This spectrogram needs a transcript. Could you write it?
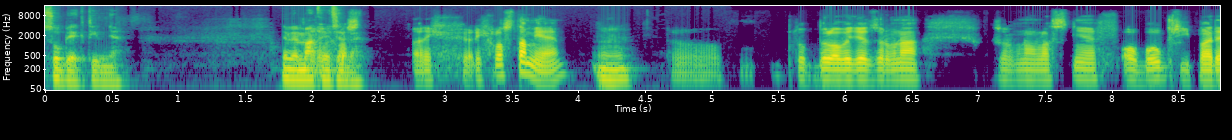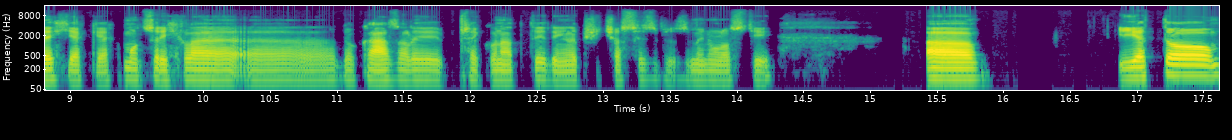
subjektívne. Neviem, ako tebe. Rych, rychlost tam je. Mm. To, to bylo vidět zrovna, zrovna vlastně v obou případech, jak, jak moc rychle eh, dokázali překonat ty nejlepší časy z, z minulosti. A je to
